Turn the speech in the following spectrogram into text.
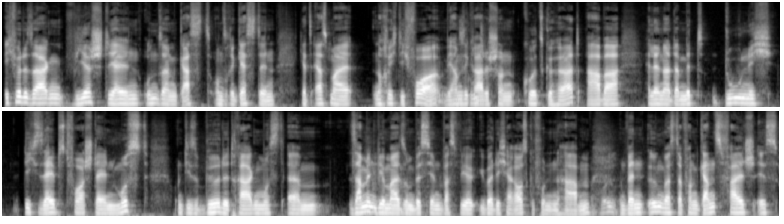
ich würde sagen, wir stellen unseren Gast, unsere Gästin jetzt erstmal noch richtig vor. Wir haben sie gerade schon kurz gehört, aber Helena, damit du nicht dich selbst vorstellen musst und diese Bürde tragen musst, ähm, sammeln wir mal so ein bisschen, was wir über dich herausgefunden haben. Und wenn irgendwas davon ganz falsch ist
